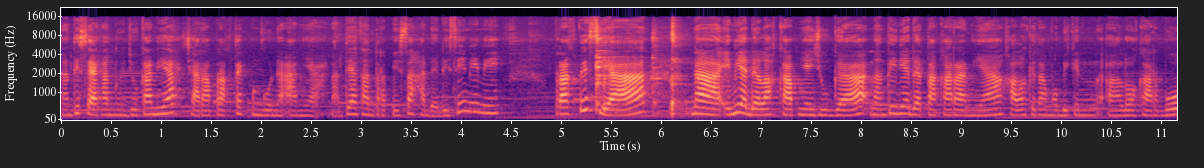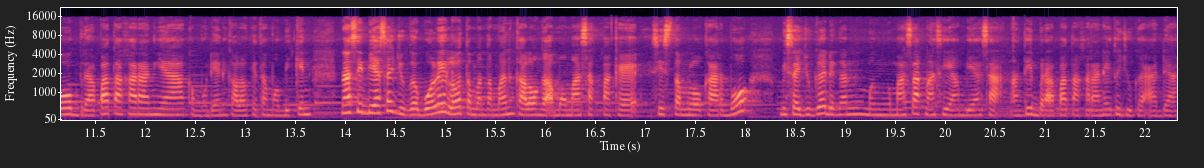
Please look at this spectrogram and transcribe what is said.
Nanti saya akan tunjukkan ya cara praktek penggunaannya. Nanti akan terpisah ada di sini nih. Praktis ya. Nah, ini adalah cupnya juga. Nanti ini ada takarannya. Kalau kita mau bikin uh, low carbo, berapa takarannya. Kemudian kalau kita mau bikin nasi biasa juga boleh loh teman-teman. Kalau nggak mau masak pakai sistem low carbo, bisa juga dengan memasak nasi yang biasa. Nanti berapa takarannya itu juga ada.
